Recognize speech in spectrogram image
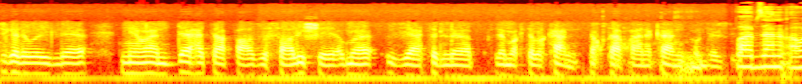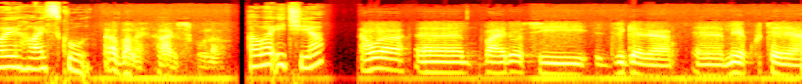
جگە لەوەی لە نێوان دە هەتا پازدە ساڵیش هەیە ئەمە زیاتر لە لە مەکتەبەکان لە قوتابخانەکان ئەو دەرزی. وابزانم ئەوەی های سکوڵ. ئا بەڵێ های سکوڵە. ئەوە ئی چیە؟ ئەوە ڤایرۆسی جگەرە مێ کوتەیە.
